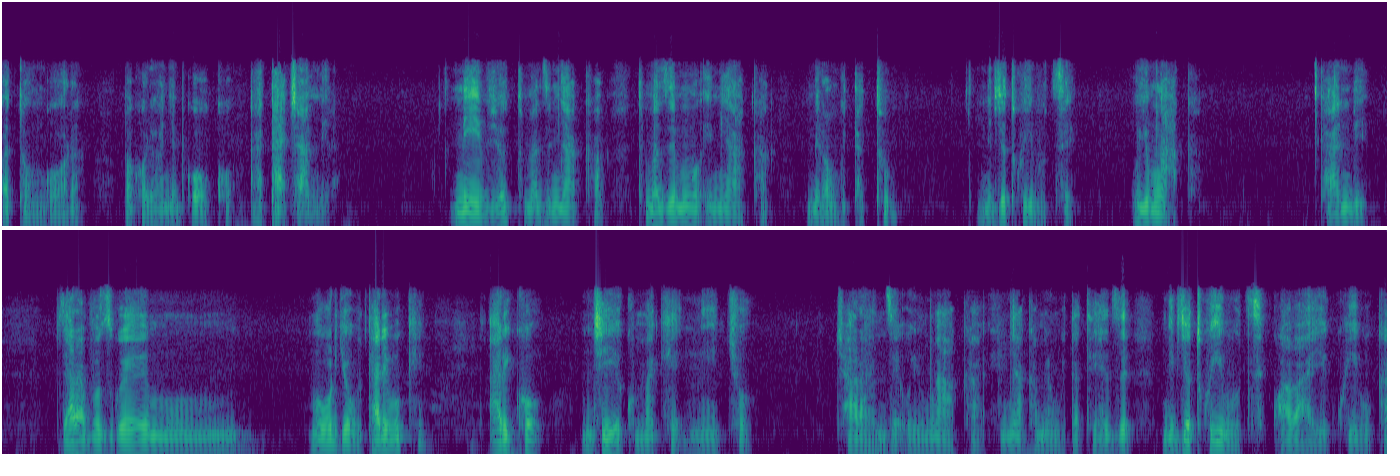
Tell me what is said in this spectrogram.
batongora bakora ihonyabwoko atacamira nivyo tumaze imyaka tumazemwo imyaka mirongo itatu nivyo twibutse uyu mwaka. Kandi byaravuzwe mu buryo butari buke ariko nciye ku make ni cyo cyaranze uyu mwaka imyaka mirongo itatu iheze ni byo twibutse. Kwabaye kwibuka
